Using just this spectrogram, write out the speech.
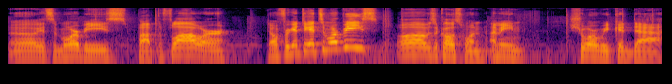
Oh, get some more bees, pop the flower. Don't forget to get some more bees. Oh, it was a close one. I mean, sure, we could uh,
